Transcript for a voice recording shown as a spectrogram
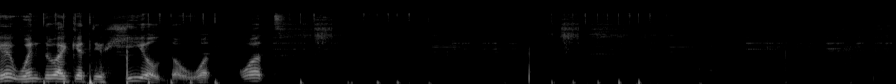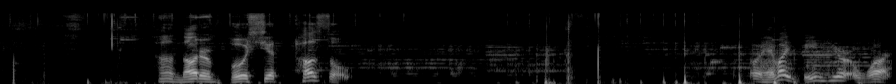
Okay, when do I get to heal though? What? What? Another bullshit puzzle. Oh, have I been here or what?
